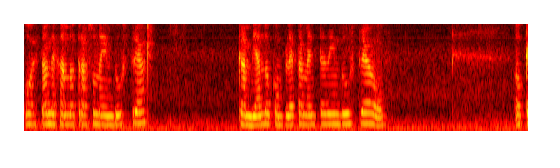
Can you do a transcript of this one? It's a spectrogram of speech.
o están dejando atrás una industria, cambiando completamente de industria o... Ok,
